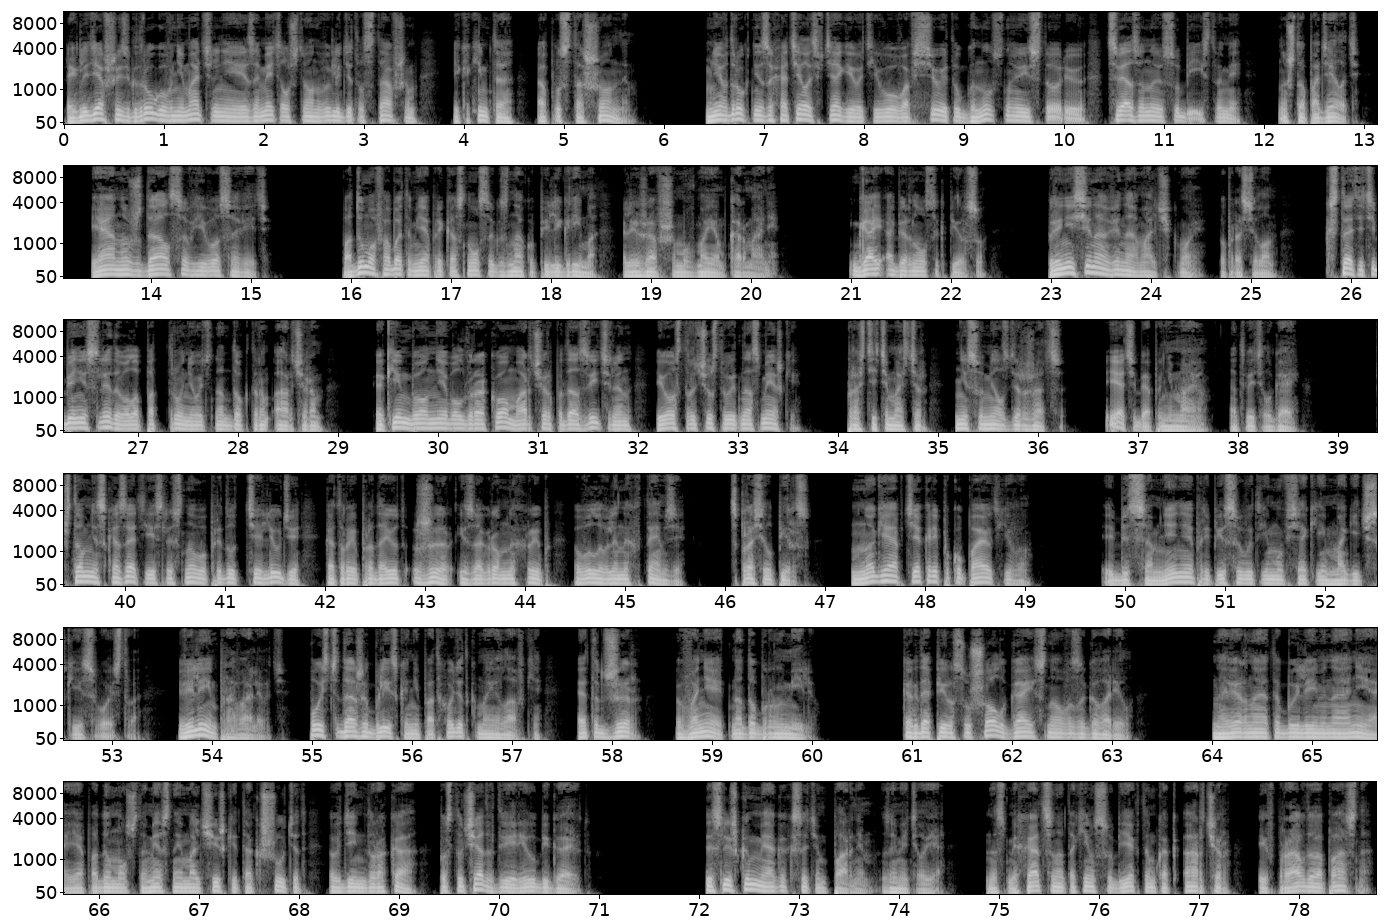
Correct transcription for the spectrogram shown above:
Приглядевшись к другу внимательнее, я заметил, что он выглядит уставшим и каким-то опустошенным. Мне вдруг не захотелось втягивать его во всю эту гнусную историю, связанную с убийствами. Но что поделать? Я нуждался в его совете. Подумав об этом, я прикоснулся к знаку пилигрима, лежавшему в моем кармане. Гай обернулся к Пирсу. «Принеси нам вина, мальчик мой», — попросил он. «Кстати, тебе не следовало подтрунивать над доктором Арчером. Каким бы он ни был дураком, Арчер подозрителен и остро чувствует насмешки. Простите, мастер, не сумел сдержаться». «Я тебя понимаю», — ответил Гай. «Что мне сказать, если снова придут те люди, которые продают жир из огромных рыб, выловленных в Темзе?» — спросил Пирс. «Многие аптекари покупают его и без сомнения приписывают ему всякие магические свойства. Вели им проваливать. Пусть даже близко не подходят к моей лавке. Этот жир воняет на добрую милю. Когда Пирс ушел, Гай снова заговорил. Наверное, это были именно они, а я подумал, что местные мальчишки так шутят в день дурака, постучат в дверь и убегают. «Ты слишком мягок с этим парнем», — заметил я. «Насмехаться над таким субъектом, как Арчер, и вправду опасно.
